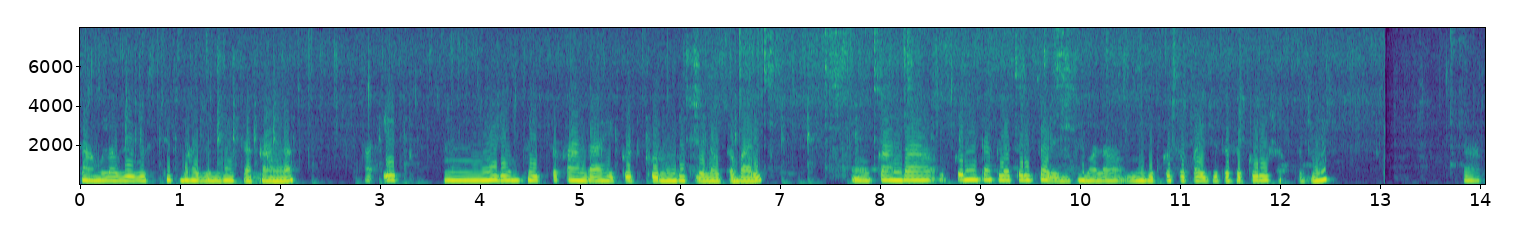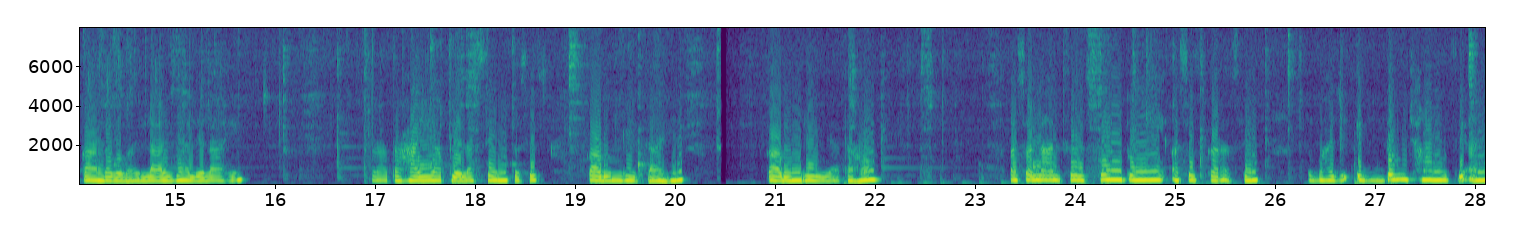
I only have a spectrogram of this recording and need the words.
चांगला व्यवस्थित भाजून घ्यायचा कांदा. एक मिडियम साईजचा कांदा आहे कट करून घेतलेला होता बारीक. कांदा कमी टाकला तरी चालेल तुम्हाला म्हणजे कसं पाहिजे तसं करू शकता तुम्ही. हा कांदा बघा लाल झालेला आहे. तर आता हाही आपल्याला सेम तसेच काढून घ्यायचा आहे. काढून घेऊया आता हा. असा लालसर सेम तुम्ही असंच करा सेम भाजी एकदम छान होती आणि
